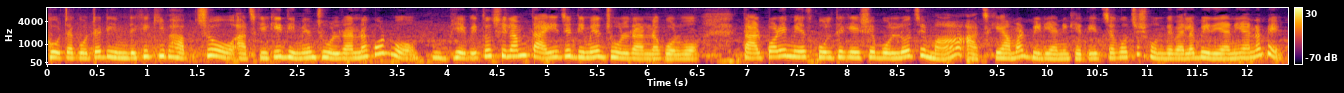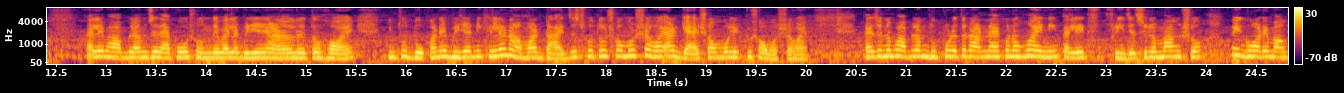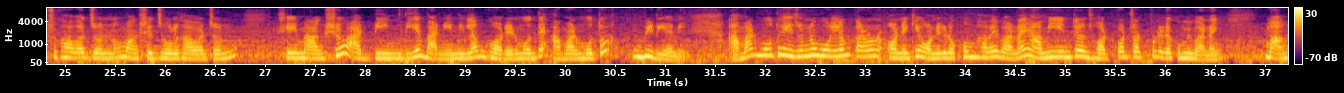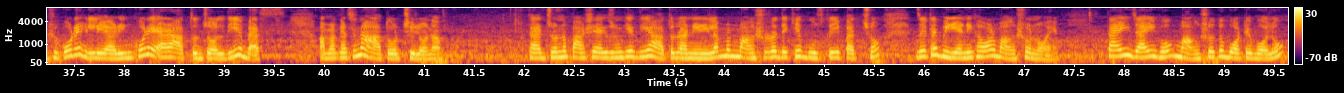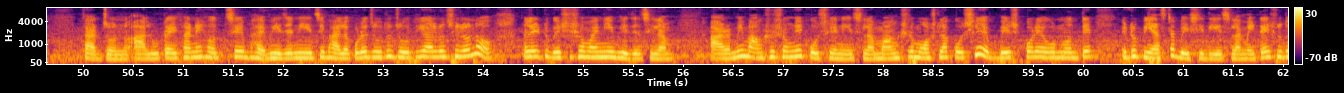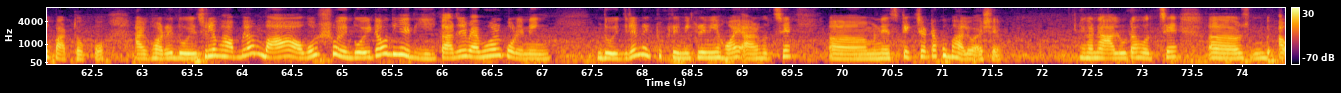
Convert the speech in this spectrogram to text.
গোটা গোটা ডিম দেখে কি ভাবছ? আজকে কি ডিমের ঝোল রান্না করব? ভেবে তো ছিলাম তাই যে ডিমের ঝোল রান্না করব। তারপরে মেয়ে স্কুল থেকে এসে বলল যে, মা, আজকে আমার বিরিয়ানি খেতে ইচ্ছা করছে, সন্ধেবেলা বিরিয়ানি আনাবে? তাহলে ভাবলাম যে, দেখো, সন্ধেবেলা বিরিয়ানি আনালে তো হয়, কিন্তু দোকানে বিরিয়ানি খেলে না আমার ডাইজেস্ট হতেও সমস্যা হয় আর গ্যাস অম্বল একটু সমস্যা হয়। তাই জন্য ভাবলাম দুপুরে তো রান্না এখনও হয়নি, তাহলে ফ্রিজে ছিল মাংস, ওই ঘরে মাংস খাওয়ার জন্য, মাংসের ঝোল খাওয়ার জন্য। সেই মাংস আর ডিম দিয়ে বানিয়ে নিলাম ঘরের মধ্যে আমার মতো বিরিয়ানি। আমার মতো এই জন্য বললাম কারণ অনেকে অনেক রকমভাবে বানায়, আমি কিন্তু ঝটপট চটপট এরকমই বানাই। মাংস করে, লেয়ারিং করে আর আতর জল দিয়ে ব্যাস। আমার কাছে না আতর ছিল না। তার জন্য পাশে একজনকে দিয়ে আতর আনিয়ে নিলাম। মাংসটা দেখে বুঝতেই পারছ যে এটা বিরিয়ানি খাওয়ার মাংস নয়। তাই যাই হোক, মাংস তো বটে বলো। তার জন্য আলুটা এখানে হচ্ছে ভেজে নিয়েছি ভালো করে। যেহেতু যদি আলু ছিল না, তাহলে একটু বেশি সময় নিয়ে ভেজেছিলাম। আর আমি মাংসের সঙ্গে কষিয়ে নিয়েছিলাম। মাংসের মশলা কষিয়ে বেশ করে ওর মধ্যে একটু পেঁয়াজটা বেশি দিয়েছিলাম। এটাই শুধু পার্থক্য। আর ঘরে দই ছিল, ভাবলাম, বা, অবশ্যই দইটাও দিয়ে দিই। কাজে ব্যবহার করে নিই। দই দিলেন একটু ক্রিমি ক্রিমি হয়। আর হচ্ছে মানে স্টেকচারটা খুব ভালো আসে। এখানে আলুটা হচ্ছে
